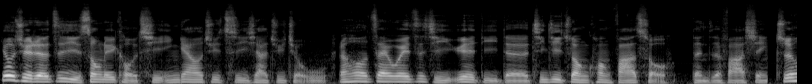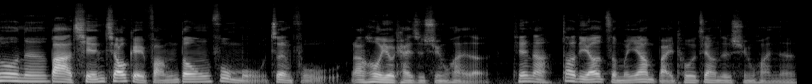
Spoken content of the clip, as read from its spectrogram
又觉得自己松了一口气，应该要去吃一下居酒屋，然后再为自己月底的经济状况发愁。等着发薪之后呢，把钱交给房东、父母、政府，然后又开始循环了。天哪，到底要怎么样摆脱这样的循环呢？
